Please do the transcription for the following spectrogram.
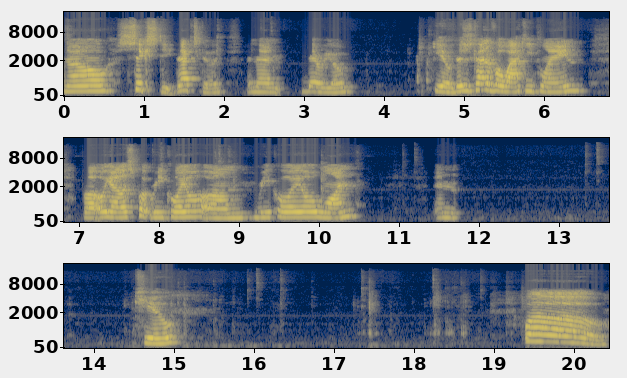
No, 60. That's good. And then, there we go. Cute. This is kind of a wacky plane. But, oh yeah, let's put recoil. Um, recoil 1. And Q. Whoa!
